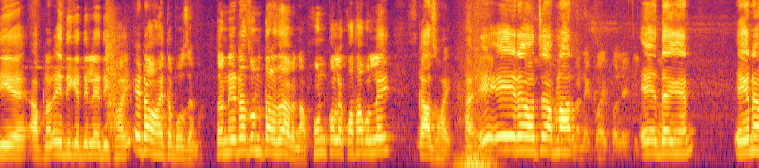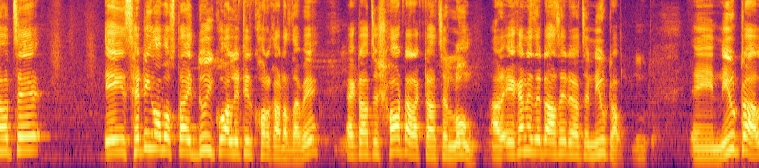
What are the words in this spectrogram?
দিয়ে আপনার এদিকে দিলে এদিক হয় এটাও হয়তো বোঝে না। তখন এটার জন্য তারা যাবে না। ফোন কলে কথা বললেই কাজ হয়। হ্যাঁ এটা হচ্ছে আপনার মানে এ দেখেন এখানে হচ্ছে এই সেটিং অবস্থায় দুই কোয়ালিটির খড় কাটা যাবে। একটা হচ্ছে শর্ট আর একটা হচ্ছে লং আর এখানে যেটা আছে এটা হচ্ছে নিউট্রাল এই নিউট্রাল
